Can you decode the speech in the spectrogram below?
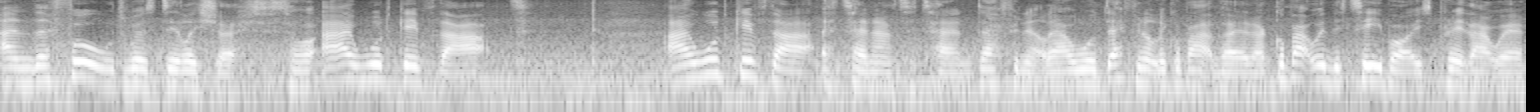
and the food was delicious. So I would give that I would give that a 10 out of 10, definitely. I would definitely go back there. I'd go back with the tea boys, put it that way.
